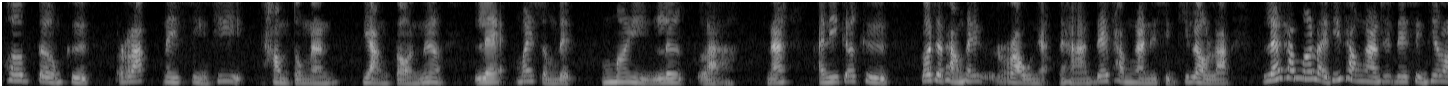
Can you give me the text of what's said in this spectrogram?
เพิ่มเติมคือรักในสิ่งที่ทำตรงนั้นอย่างต่อเนื่อง และไม่สำเร็จไม่เลิกลานะอันนี้ก็คือก็จะทำให้เราเนี่ยนะคะได้ทำงานในสิ่งที่เรารัก และถ้าเมื่อไหร่ที่ทำงานในสิ่งที่เรา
